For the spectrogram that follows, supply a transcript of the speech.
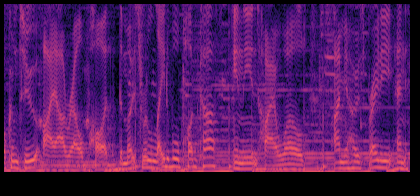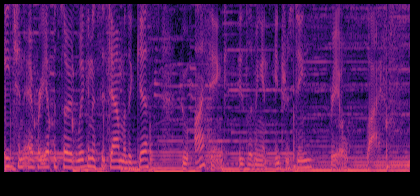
welcome to IRL Pod, the most relatable podcast in the entire world. I'm your host, Brady, and each and every episode, we're going to sit down with a guest who I think is living an interesting, real life.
